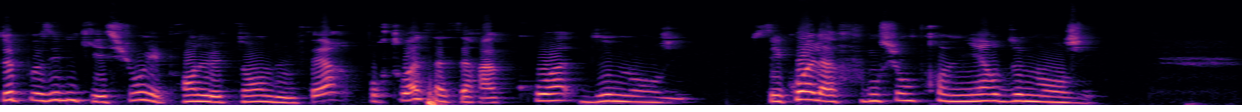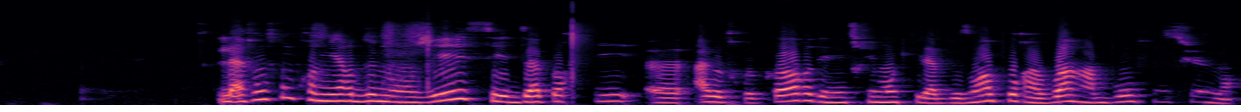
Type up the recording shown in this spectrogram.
te poser une question et prendre le temps de le faire. Pour toi, ça sert à quoi de manger? C'est quoi la fonction première de manger? La fonction première de manger, c'est d'apporter euh, à notre corps des nutriments qu'il a besoin pour avoir un bon fonctionnement.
